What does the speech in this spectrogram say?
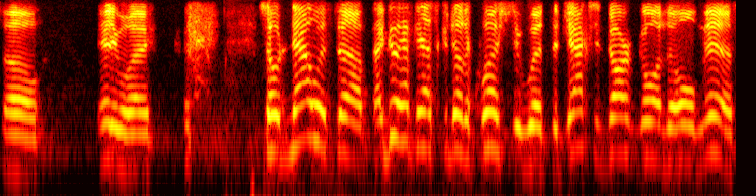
So anyway, so now with uh, I do have to ask another question. With the Jackson Dart going to Ole Miss,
